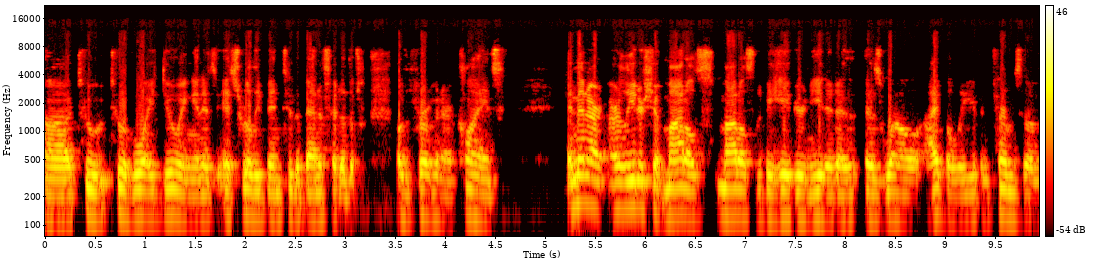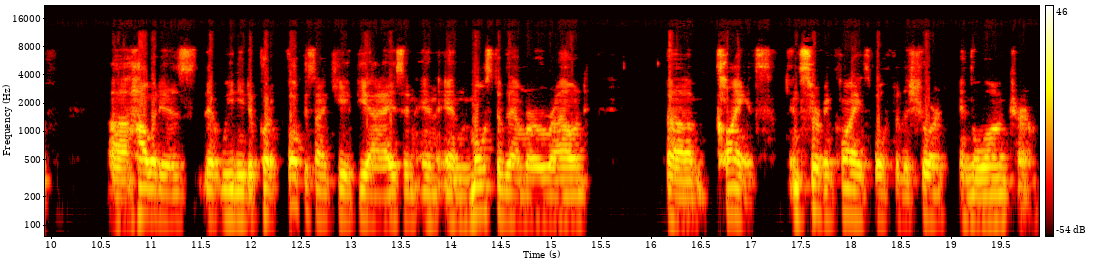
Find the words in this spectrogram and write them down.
uh, to, to avoid doing. And it's, it's really been to the benefit of the, of the firm and our clients. And then our, our leadership models models the behavior needed as, as well, I believe, in terms of uh, how it is that we need to put a focus on KPIs, and, and, and most of them are around um, clients and serving clients both for the short and the long term.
